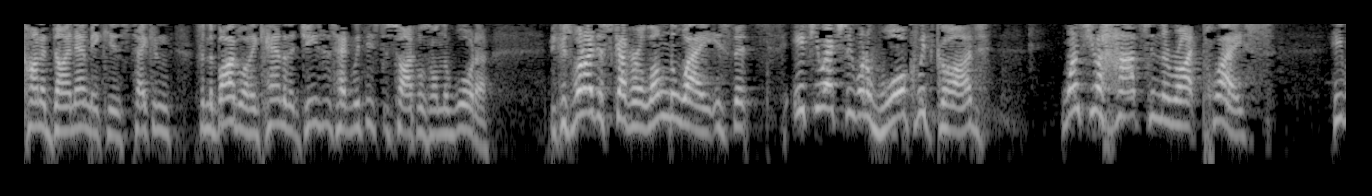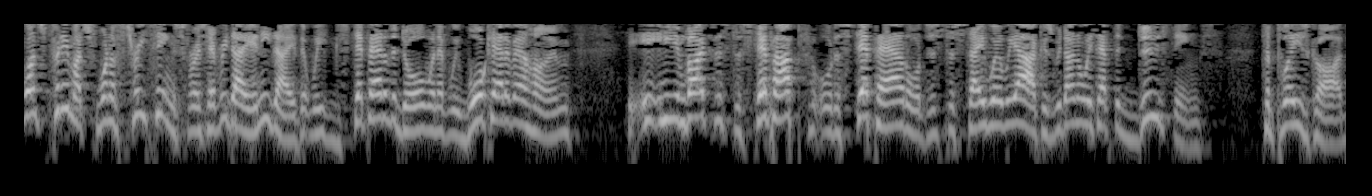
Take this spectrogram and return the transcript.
kind of dynamic, is taken from the Bible, an encounter that Jesus had with his disciples on the water. Because what I discover along the way is that if you actually want to walk with God, once your heart's in the right place, he wants pretty much one of three things for us every day, any day, that we step out of the door, whenever we walk out of our home. He invites us to step up or to step out or just to stay where we are because we don't always have to do things to please God.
